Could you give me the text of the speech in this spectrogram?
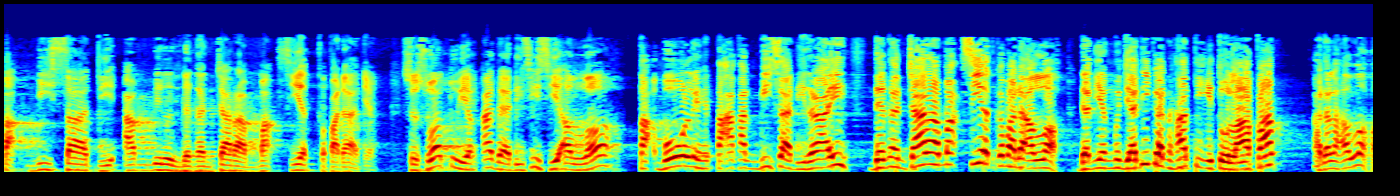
tak bisa diambil dengan cara maksiat kepadanya. Sesuatu yang ada di sisi Allah tak boleh, tak akan bisa diraih dengan cara maksiat kepada Allah. Dan yang menjadikan hati itu lapang adalah Allah.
